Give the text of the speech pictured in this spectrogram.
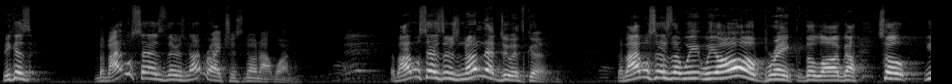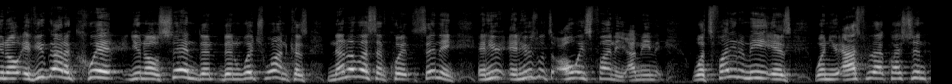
Because the Bible says there's none righteous, no, not one. The Bible says there's none that doeth good. The Bible says that we, we all break the law of God. So, you know, if you've got to quit, you know, sin, then, then which one? Because none of us have quit sinning. And, here, and here's what's always funny. I mean, what's funny to me is when you ask me that question,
